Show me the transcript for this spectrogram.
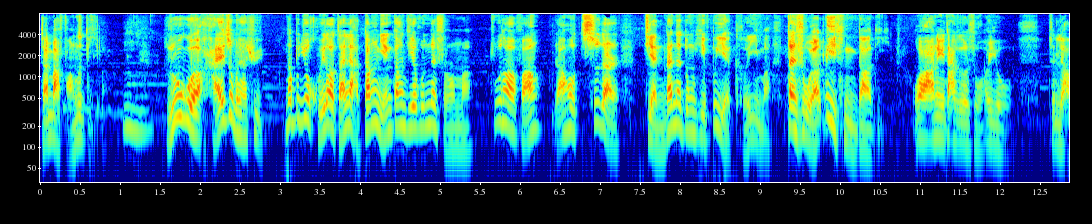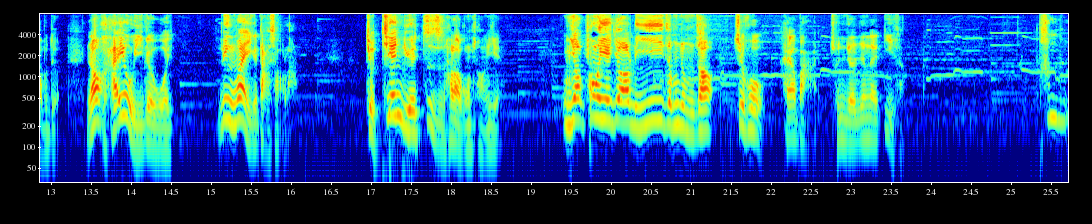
咱把房子抵了。嗯，如果还做不下去，那不就回到咱俩当年刚结婚的时候吗？租套房，然后吃点简单的东西，不也可以吗？但是我要力挺你到底。”哇，那个大哥说：“哎呦，这了不得。”然后还有一个我另外一个大嫂了，就坚决制止她老公创业。你要创业就要离，怎么怎么着，最后还要把存折扔在地上。他们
